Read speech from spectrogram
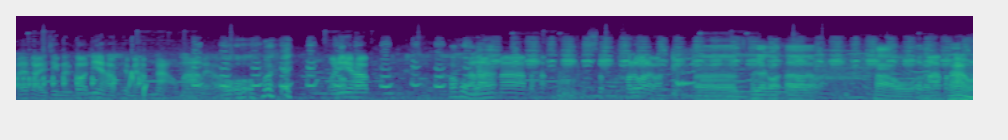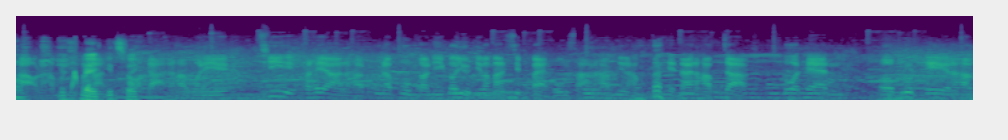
อากาศจริงๆนั้นก็เนี่ยครับเห็นไหมครับหนาวมากเลยครับ โอ้โหวันนี้ครับพระผมอานะรันฮะมาประเขาเรียกว่าอะไรวะเอ่อพยากรณ์เอ่อข่าวผมอะไรมานะประกาศข่าวนะครับ It's วันนี้ fake, it's ประ fake กาศนะครับ วันนี้ที่พัทยานะครับ อุณหภูมิตอนนี้ก็อยู่ที่ประมาณ 18 องศานะครับนี่นะครับคุณเห็นได้นะครับจากตัวแทน เอ่อบรุษเอนะครับ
